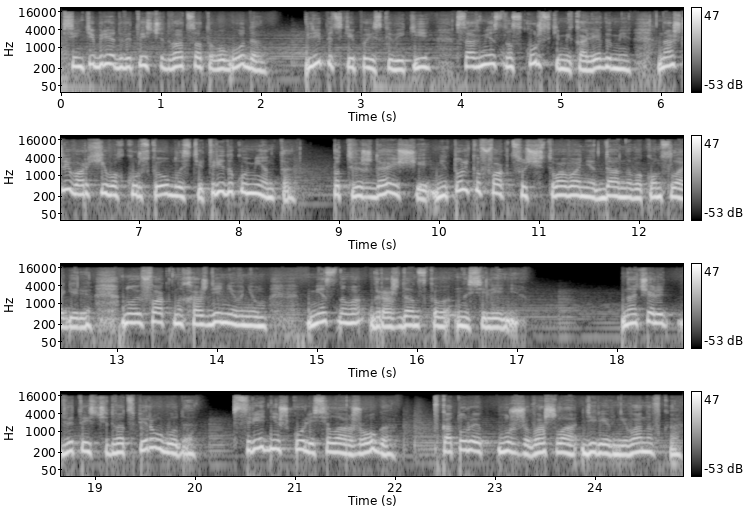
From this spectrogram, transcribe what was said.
В сентябре 2020 года липецкие поисковики совместно с курскими коллегами нашли в архивах Курской области три документа, подтверждающие не только факт существования данного концлагеря, но и факт нахождения в нем местного гражданского населения. В начале 2021 года в средней школе села Ожога, которое позже вошла деревня Ивановка,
